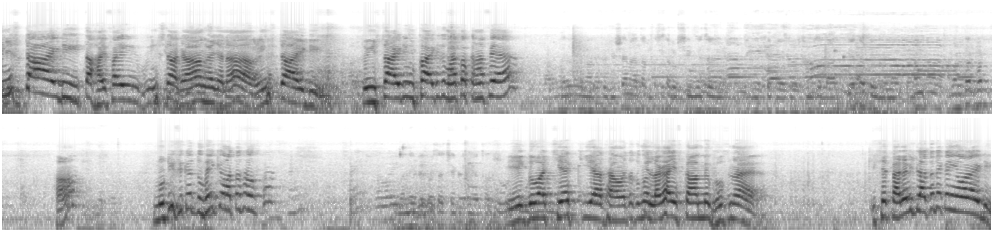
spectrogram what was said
इंस्टा आईडी इतना हाई फाई इंस्टाग्राम है जनाब इंस्टा आईडी तो इंस्टा आईडी उसका आईडी तुम्हारे पास कहाँ से आया? हाँ? नोटिफिकेशन तुम्हें क्यों आता था उसका? एक दो बार चेक किया था मतलब तुम्हें लगा इस काम में घुसना है। इससे पहले भी चलाते थे कहीं और आईडी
